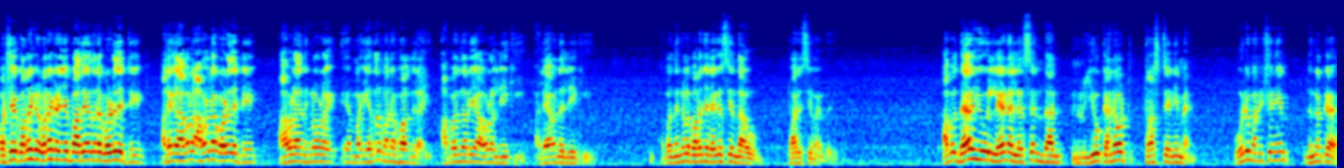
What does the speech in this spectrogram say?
പക്ഷേ കുറേ കുറേ കഴിഞ്ഞപ്പോൾ അദ്ദേഹത്തിന്റെ കുഴതെറ്റി അല്ലെങ്കിൽ അവൾ അവളുടെ കുഴതെറ്റി അവൾ നിങ്ങളോട് എതിർ മനോഭാവത്തിലായി. അപ്പോൾ എന്താ പറയുക? അവളെ ലീക്ക്. അല്ലെ അവന്റെ ലീക്ക്. ചെയ്യും അപ്പോൾ നിങ്ങൾ പറഞ്ഞ രഹസ്യം എന്താവും? പരസ്യമായി വരും. അപ്പോൾ there you will learn a lesson than you cannot trust any men ഒരു മനുഷ്യനെയും നിങ്ങൾക്ക്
